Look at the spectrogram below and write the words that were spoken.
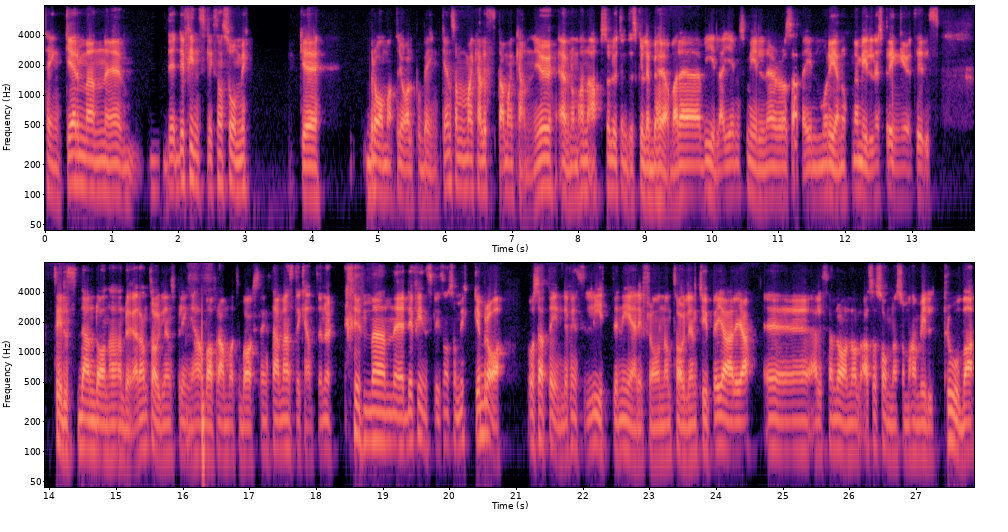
tänker. Men eh, det, det, finns liksom så mycket bra material på bänken som man kan lufta. Man kan ju, även om han absolut inte skulle behöva det, vila James Milner och sätta in Moreno. Men Milner springer ju tills, tills den dagen han dör. Antagligen springer han bara fram och tillbaka längs den vänsterkanten nu. Men eh, det finns liksom så mycket bra och sätta in. Det finns lite nerifrån. Antagligen typ Ejaria, eh, Alexander Arnold. Alltså sådana som han vill prova.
